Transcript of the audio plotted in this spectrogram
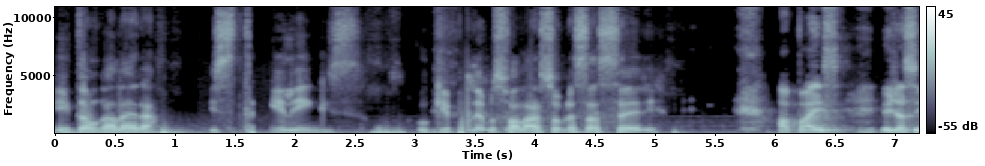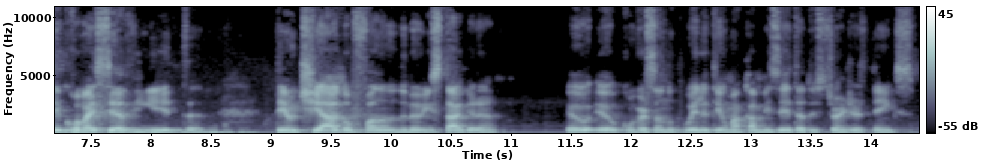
Então, galera, Stringlings, o que podemos falar sobre essa série? Rapaz, eu já sei qual vai ser a vinheta. Tem o Thiago falando no meu Instagram. Eu, eu conversando com ele, tenho uma camiseta do Stranger Things.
